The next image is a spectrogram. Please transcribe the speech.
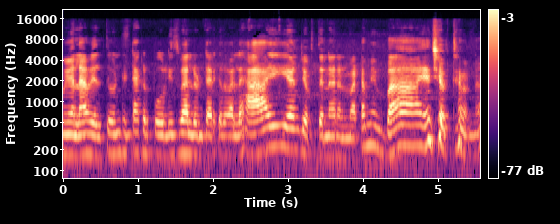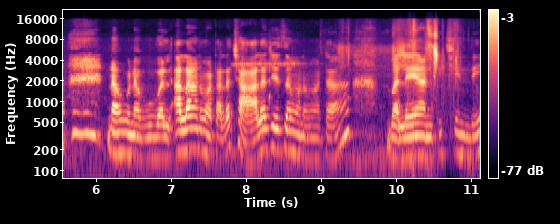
మేము అలా వెళ్తూ ఉంటుంటే అక్కడ పోలీస్ వాళ్ళు ఉంటారు కదా వాళ్ళు హాయ్ అని చెప్తున్నారు అనమాట మేము బాయ్ అని చెప్తూ ఉన్నాం. నవ్వు నవ్వు వాళ్ళు అలా అనమాట. అలా చాలా చేసామన్నమాట భలే అనిపించింది.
